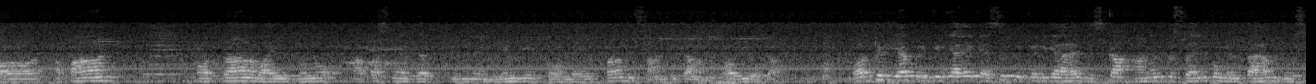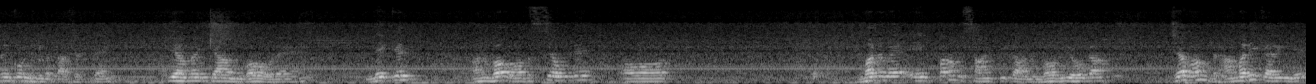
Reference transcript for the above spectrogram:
और अपान और प्राण वायु दोनों आपस में जब इनमें मिलेंगे तो हमें परम शांति का अनुभव भी होगा। और फिर यह प्रक्रिया एक ऐसी प्रक्रिया है जिसका आनंद स्वयं को मिलता है, हम दूसरे को नहीं बता सकते हैं कि हमें क्या अनुभव हो रहे हैं। लेकिन अनुभव अवश्य होंगे और मन में एक परम शांति का अनुभव भी होगा। जब हम भ्रामरी करेंगे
